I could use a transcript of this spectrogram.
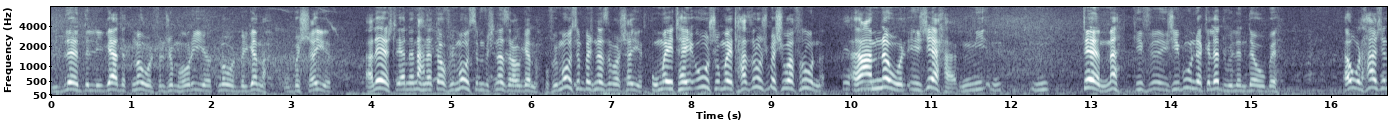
البلاد اللي قاعدة تمول في الجمهورية وتمول بالقمح وبالشعير. علاش؟ لأن نحن تو في موسم باش نزرعوا القمح وفي موسم باش نزرعوا الشعير وما يتهيئوش وما يتحضروش باش يوفرونا عام نول اجاحه مي... تامة كيف يجيبوا لنا الادويه اللي نداو به. أول حاجة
